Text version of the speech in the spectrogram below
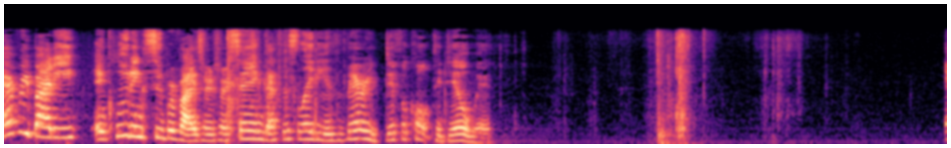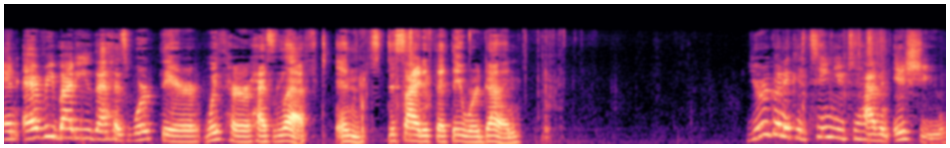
everybody, including supervisors, are saying that this lady is very difficult to deal with, and everybody that has worked there with her has left and decided that they were done, you're going to continue to have an issue.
